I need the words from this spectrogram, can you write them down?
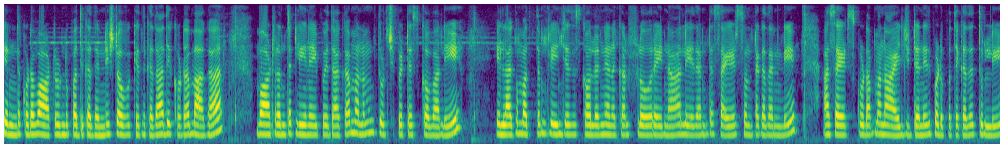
కింద కూడా వాటర్ ఉండిపోద్ది కదండి స్టవ్ కింద కదా. అది కూడా బాగా వాటర్ అంతా క్లీన్ అయిపోయేదాకా మనం తుడిచిపెట్టేసుకోవాలి. ఇలాగ మొత్తం క్లీన్ చేసేసుకోవాలండి? వెనకాల ఫ్లోర్ అయినా లేదంటే సైడ్స్ ఉంటాయి కదండి. ఆ సైడ్స్ కూడా మన ఆయిల్ జిడ్ అనేది పడిపోతాయి కదా తుల్లి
